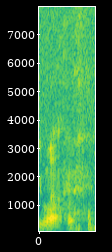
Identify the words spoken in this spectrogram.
Pretty well, huh?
